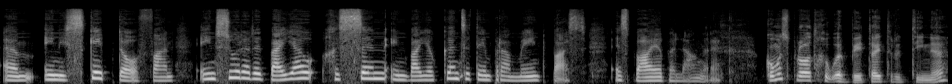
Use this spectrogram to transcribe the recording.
ehm um, en die skep daarvan en sodat dit by jou gesin en by jou kind se temperament pas is baie belangrik. Kom ons praat gou oor bedtydroetine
